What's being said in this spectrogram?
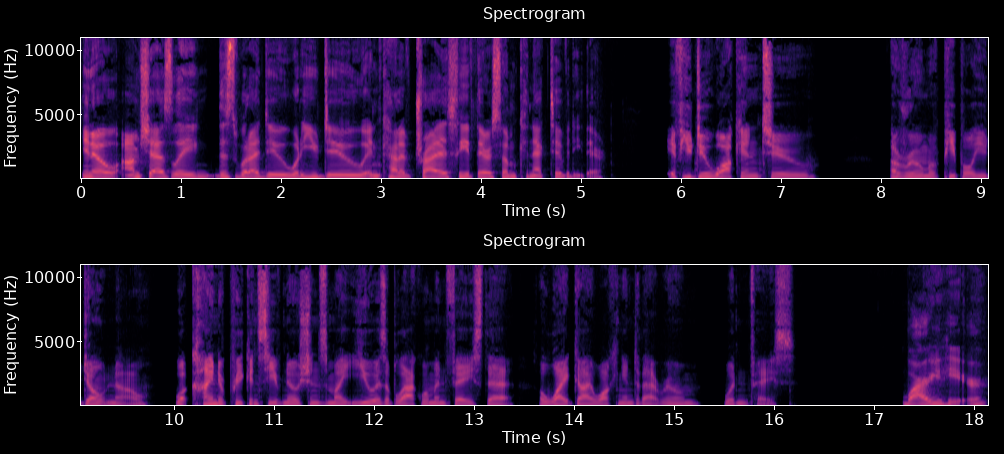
you know, I'm Sheslie. This is what I do. What do you do? And kind of try to see if there's some connectivity there. If you do walk into a room of people you don't know, what kind of preconceived notions might you as a black woman face that a white guy walking into that room wouldn't face? Why are you here?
